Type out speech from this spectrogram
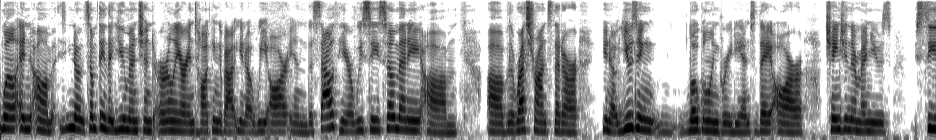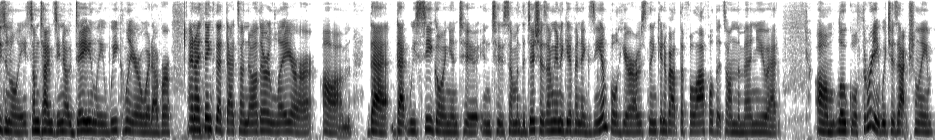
Well, and um, you know, something that you mentioned earlier in talking about, you know, we are in the South here. We see so many um, of the restaurants that are, you know, using local ingredients. They are changing their menus seasonally, sometimes, you know, daily, weekly or whatever. And I think that that's another layer, um, that, that we see going into, into some of the dishes. I'm going to give an example here. I was thinking about the falafel that's on the menu at, um, local three, which is actually,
